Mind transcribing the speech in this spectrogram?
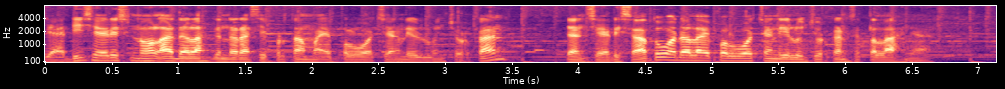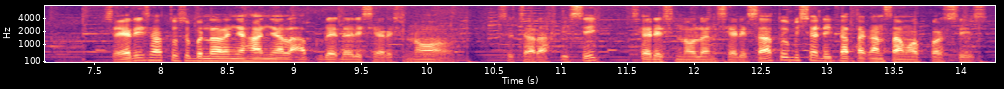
Jadi Series 0 adalah generasi pertama Apple Watch yang diluncurkan dan Series 1 adalah Apple Watch yang diluncurkan setelahnya. Seri 1 sebenarnya hanyalah upgrade dari seri 0. Secara fisik, seri 0 dan seri 1 bisa dikatakan sama persis,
